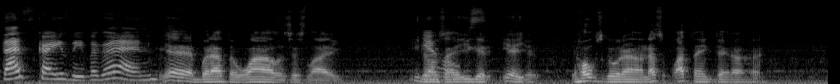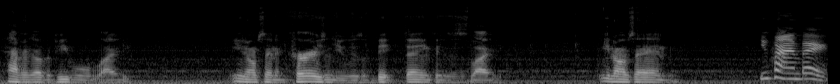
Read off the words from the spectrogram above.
that's crazy. But go ahead. Yeah, but after a while, it's just like, you know Your what I'm saying? You get, yeah, your, your hopes go down. That's, I think that uh, having other people, like, you know what I'm saying, encouraging you is a big thing because it's like, you know what I'm saying? You crying, Bert?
